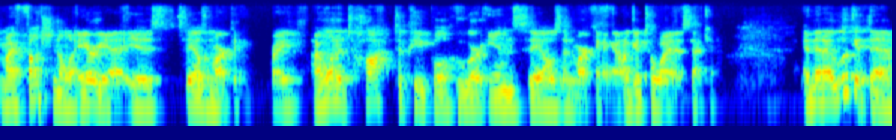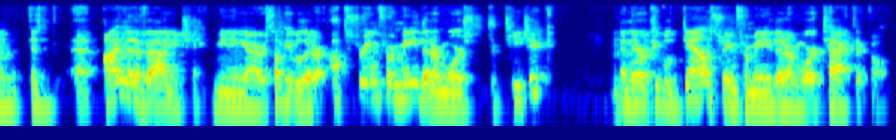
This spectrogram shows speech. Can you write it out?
my functional area is sales and marketing, right? I want to talk to people who are in sales and marketing. I'll get to why in a second. And then I look at them as uh, I'm in a value chain, meaning there are some people that are upstream from me that are more strategic, mm-hmm. and there are people downstream from me that are more tactical.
